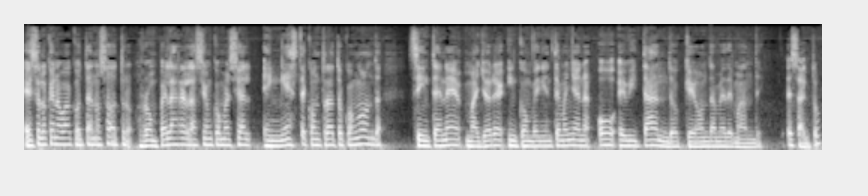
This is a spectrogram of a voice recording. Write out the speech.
eso es lo que nos va a costar a nosotros romper la relación comercial en este contrato con Honda sin tener mayores inconvenientes mañana o evitando que Honda me demande. Exacto.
